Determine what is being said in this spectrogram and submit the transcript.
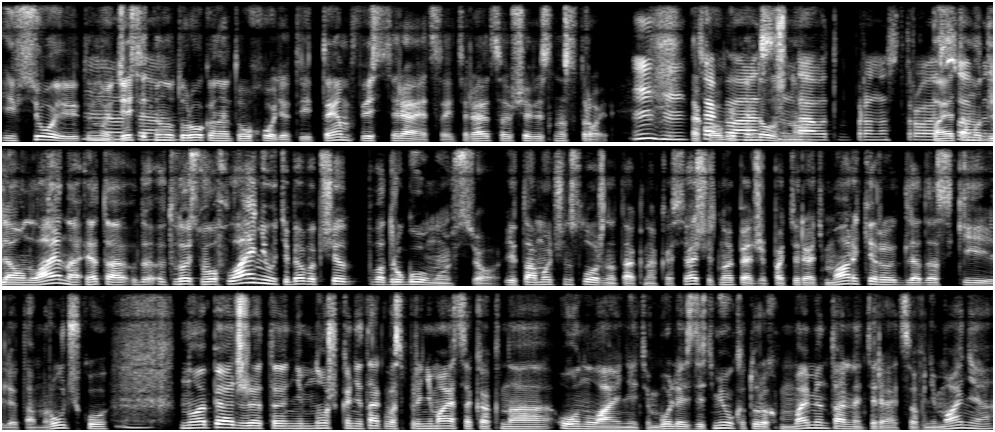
И все, и, ну, ну 10 да. минут урока на это уходит, и темп весь теряется, и теряется вообще весь настрой. Угу, Такого согласна, быть не должно. Да, вот про настрой Поэтому особенно. для онлайна это... То есть в офлайне у тебя вообще по-другому все, и там очень сложно так накосячить, но опять же, потерять маркер для доски или там ручку. Угу. Но опять же, это немножко не так воспринимается, как на онлайне, тем более с детьми, у которых моментально теряется внимание.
